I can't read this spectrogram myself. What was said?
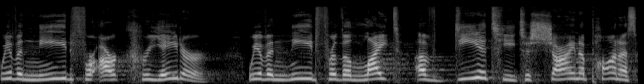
We have a need for our Creator. We have a need for the light of deity to shine upon us,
